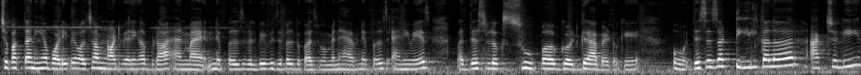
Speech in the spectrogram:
चिपकता नहीं है बॉडी पे. Also I am not wearing a bra and my nipples will be visible because women have nipples any ways but this looks super good grab it okay oh this is a teal color actually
